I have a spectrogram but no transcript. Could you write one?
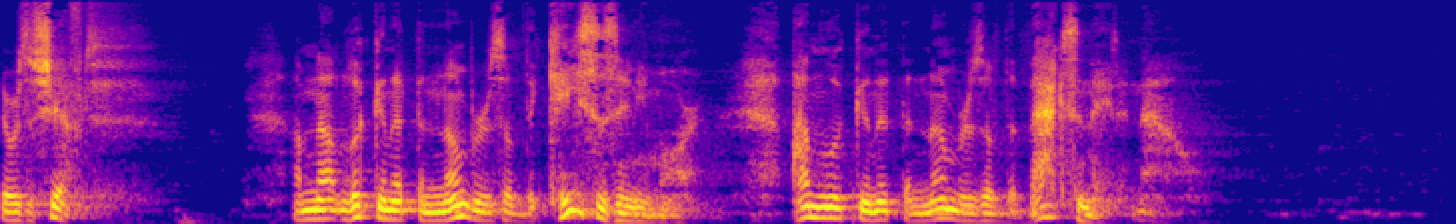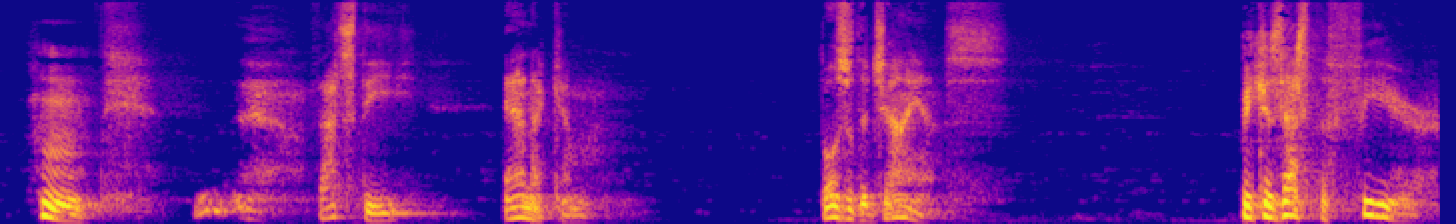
there was a shift. I'm not looking at the numbers of the cases anymore. I'm looking at the numbers of the vaccinated now. Hmm. That's the Anakim. Those are the giants. Because that's the fear.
